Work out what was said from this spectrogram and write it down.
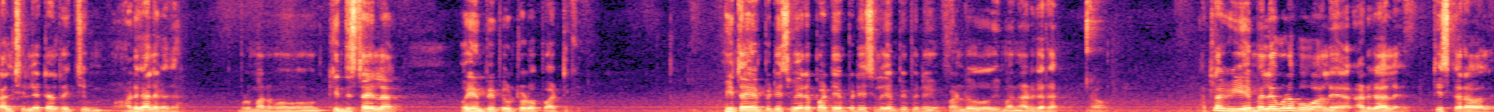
కలిసి లెటర్ ఇచ్చి అడగాలి కదా. ఇప్పుడు మనము కింది స్థాయిలో ఓ ఎంపీపీ ఉంటాడు ఓ పార్టీకి. మిగతా ఎంపీటీస్ వేరే పార్టీ ఎంపీటీసీలు ఎంపీపీని ఫండ్ ఇమ్మని అడగరా. అట్లా ఈ ఎమ్మెల్యే కూడా పోవాలి అడగాలి తీసుకురావాలి.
